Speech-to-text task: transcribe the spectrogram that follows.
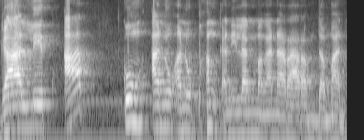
galit, at kung ano-ano pang kanilang mga nararamdaman.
